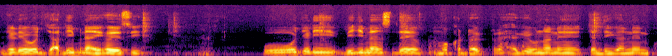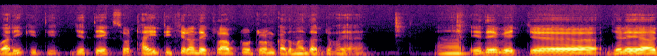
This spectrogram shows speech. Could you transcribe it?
ਜਿਹੜੇ ਉਹ ਜਾਲੀ ਬਣਾਏ ਹੋਏ ਸੀ। ਉਹ ਜਿਹੜੀ ਵਿਜੀਲੈਂਸ ਦੇ ਮੁੱਖ ਡਾਇਰੈਕਟਰ ਹੈਗੇ, ਉਹਨਾਂ ਨੇ ਚੰਡੀਗੜ੍ਹ ਨੇ ਇਨਕੁਆਇਰੀ ਕੀਤੀ ਜਿੱਤੇ 128 ਟੀਚਰਾਂ ਦੇ ਖਿਲਾਫ ਟੋਟਲ ਮੁਕੱਦਮਾ ਦਰਜ ਹੋਇਆ ਹੈ। ਇਹਦੇ ਵਿੱਚ ਜਿਹੜੇ ਆ,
